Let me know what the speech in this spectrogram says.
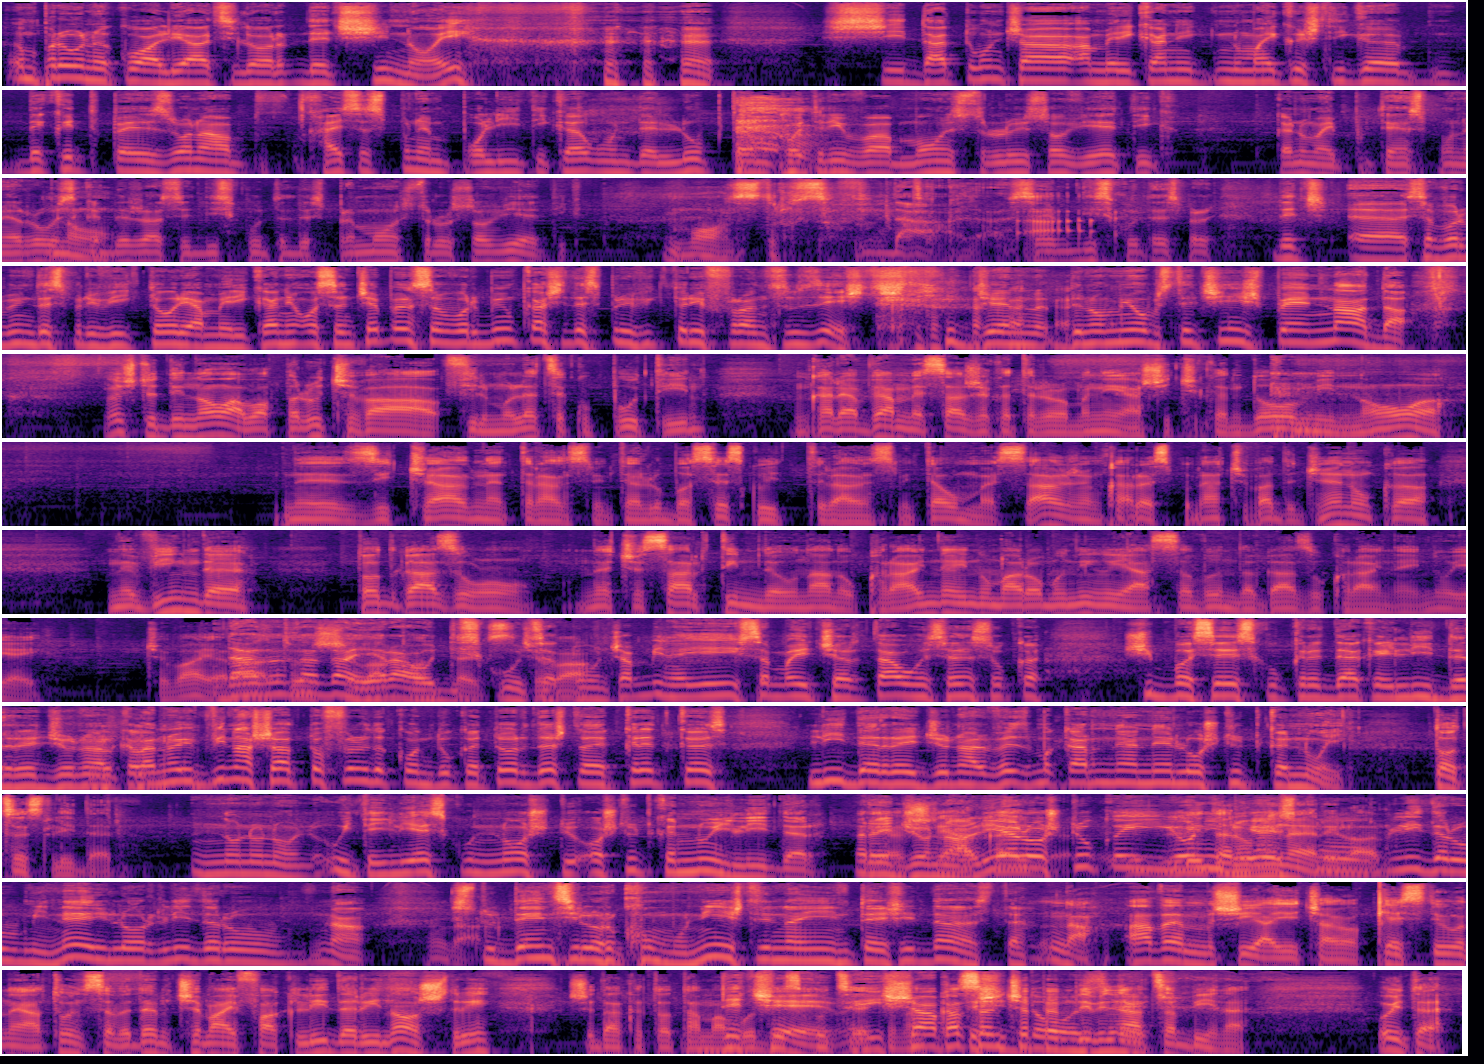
împreună cu aliaților, deci și noi, și de atunci americanii nu mai câștigă decât pe zona, hai să spunem, politică, unde luptă împotriva monstrului sovietic, că nu mai putem spune rus, Nu. că deja se discută despre monstrul sovietic. Monstru să fie. Da, da, se discută despre... Deci, uh, să vorbim despre victorii americane, o să începem să vorbim ca și despre victorii franțuzești, știi? gen, din 1815, nada. Nu știu, din nou au apărut ceva filmulețe cu Putin în care avea mesaje către România și ci că în 2009 ne zicea, ne transmitea, lui Băsescu îi transmitea un mesaj în care spunea ceva de genul că ne vinde tot gazul necesar timp de un an Ucrainei, numai România să vândă gazul Ucrainei, nu ei. Ceva era Da, da, atunci, da, da, ceva era o context, discuție ceva. atunci. Bine, ei să mai certau în sensul că și Băsescu credea că e lider regional, că la noi vin așa tot felul de conducători de ăștia, cred că sunt lider regional. Vezi, măcar Neanel o știut că nu-i. Toți sunt lideri. Nu, nu, nu. Uite, Iliescu nu știu, o știut că nu-i lider regional. știa că El e o știu că e Ion liderul Iliescu, minerilor. liderul minerilor, liderul na, da. studenților comuniști înainte și de asta. Da, avem și aici o chestiune atunci să vedem ce mai fac liderii noștri și dacă tot am De avut ce? discuție Ei, cu noi. Ca 7 să și începem 20. dimineața bine. Uite,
